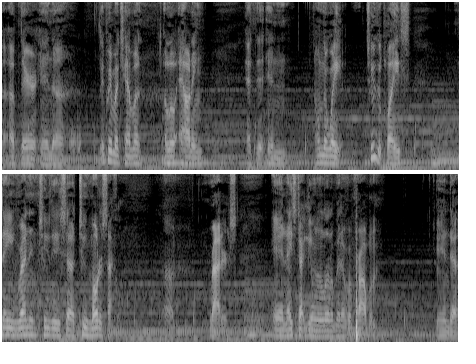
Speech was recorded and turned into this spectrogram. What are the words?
uh, up there, and uh, they pretty much have a, a little outing at the in on their way to the place they run into these uh, two motorcycle um, riders, and they start giving a little bit of a problem. And uh,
